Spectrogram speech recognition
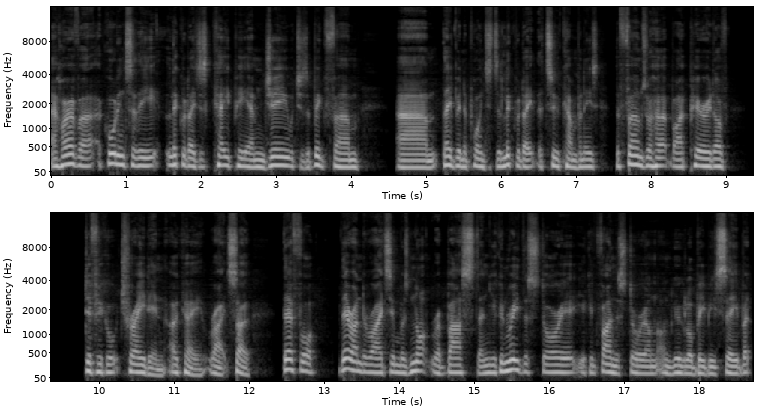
Uh, however, according to the liquidators KPMG, which is a big firm, um, they've been appointed to liquidate the two companies. The firms were hurt by a period of difficult trading. Okay, right. So, therefore, their underwriting was not robust, and you can read the story. You can find the story on, on Google or BBC. But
